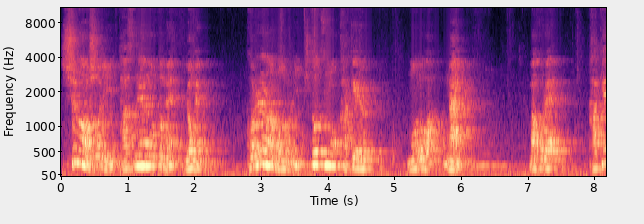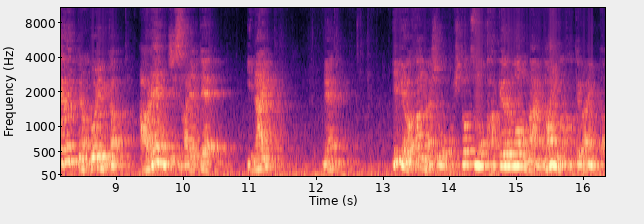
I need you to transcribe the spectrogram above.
主の書に尋ね求め読め。これらのものに一つも欠けるものはない。まあこれかけるっていうのはどういう意味か。アレンジされていない。ね。意味わかんないでしょ。一つもかけるものない。何がかけないんだ。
